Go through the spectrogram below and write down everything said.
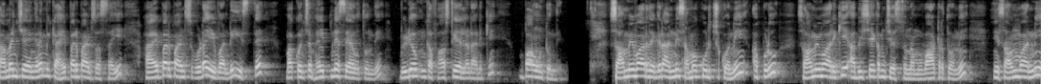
కామెంట్ చేయగానే మీకు హైపర్ పాయింట్స్ వస్తాయి. ఆ హైపర్ పాయింట్స్ కూడా ఇవ్వండి ఇస్తే మాకు కొంచెం హెల్ప్నెస్ అవుతుంది. వీడియో ఇంకా ఫాస్ట్గా వెళ్ళడానికి బాగుంటుంది. స్వామివారి దగ్గర అన్ని సమకూర్చుకొని అప్పుడు స్వామివారికి అభిషేకం చేస్తున్నాము వాటర్తోని ఈ స్వామివారిని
